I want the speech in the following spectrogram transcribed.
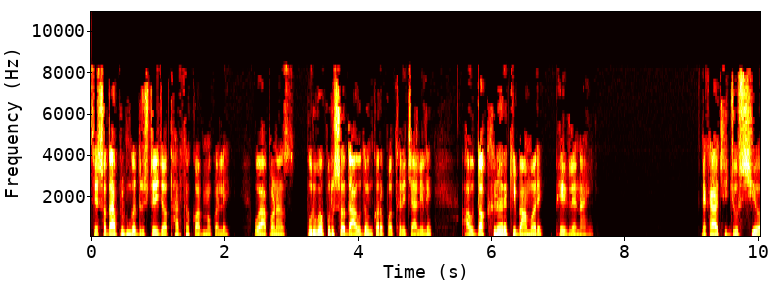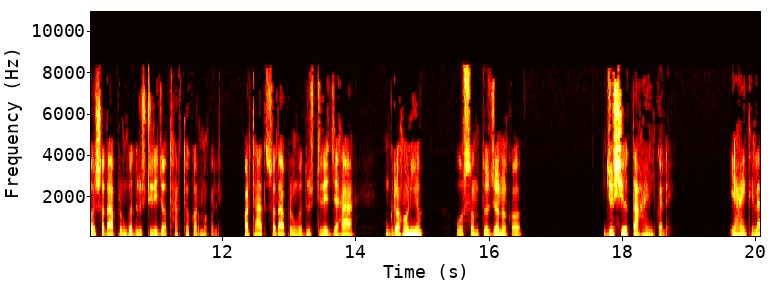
ସେ ସଦାପ୍ରଭୁଙ୍କ ଦୃଷ୍ଟିରେ ଯଥାର୍ଥ କର୍ମ କଲେ ଓ ଆପଣା ପୂର୍ବପୁରୁଷ ଦାଉଦଙ୍କର ପଥରେ ଚାଲିଲେ ଆଉ ଦକ୍ଷିଣରେ କି ବାମରେ ଫେରିଲେ ନାହିଁ। ଲେଖା ଅଛି ଯୋଶୀୟ ସଦାପ୍ରଭୁଙ୍କ ଦୃଷ୍ଟିରେ ଯଥାର୍ଥ କର୍ମ କଲେ। ଅର୍ଥାତ୍ ସଦାପ୍ରଭୁଙ୍କ ଦୃଷ୍ଟିରେ ଯାହା ଗ୍ରହଣୀୟ ଓ ସନ୍ତୋଷଜନକ ଯୋଶୀୟ ତାହା ହିଁ କଲେ। ଏହା ହିଁ ଥିଲା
